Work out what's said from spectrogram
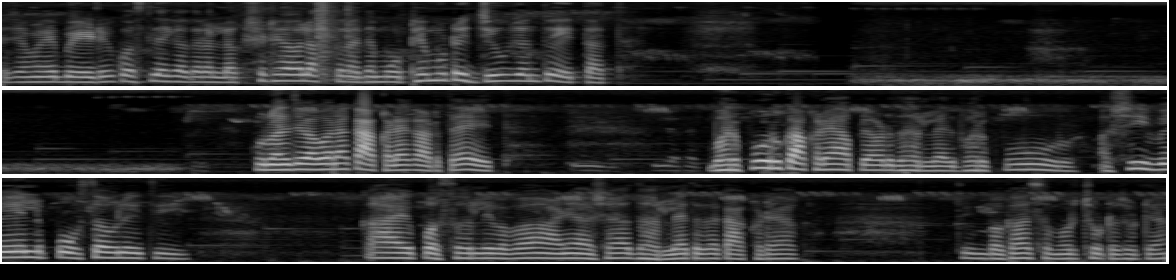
त्याच्यामुळे बेडूक असले का जरा लक्ष ठेवावं लागतं ना ते मोठे मोठे जीवजंतू येतात. कुणालच्या बाबांना काकड्या काढतायत. भरपूर काकड्या आपल्याकडे धरल्यात भरपूर. अशी वेल पोचवली ती. काय पसरले बाबा आणि अशा धरल्या त्याच्या काकड्या. तुम्ही बघा समोर छोट्या छोट्या.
